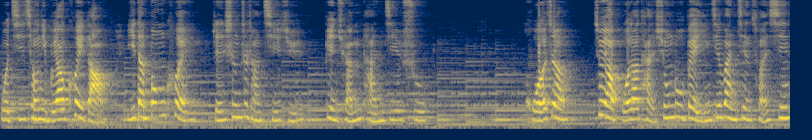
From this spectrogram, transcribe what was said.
我祈求你不要溃倒，一旦崩溃，人生这场棋局便全盘皆输。活着。就要活到袒胸露背迎接万箭攒心，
